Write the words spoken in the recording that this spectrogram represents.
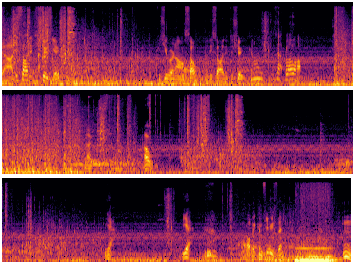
Yeah, I decided to shoot you. Because you were an arsehole. I decided to shoot. Can I... Does that blow up? No. Oh. Yeah. Yeah. Bit confused then. Hmm.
